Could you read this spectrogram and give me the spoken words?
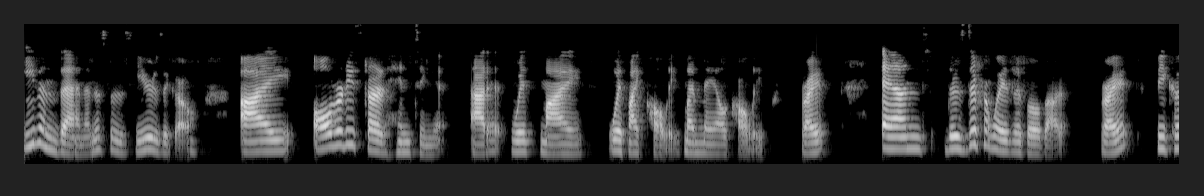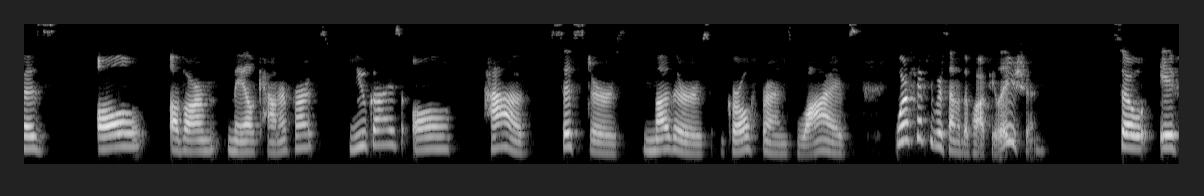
even then, and this was years ago, I already started hinting it at it with my with my colleagues, my male colleagues, right? And there's different ways to go about it, right? Because all of our male counterparts, you guys all have sisters, mothers, girlfriends, wives. We're 50% of the population. So if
